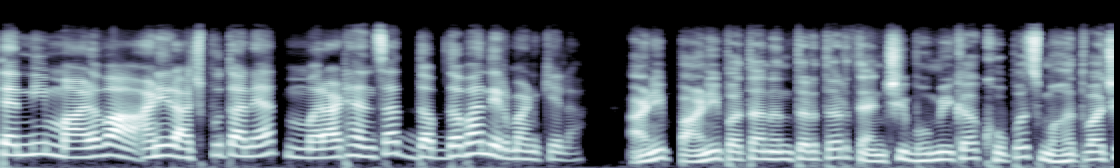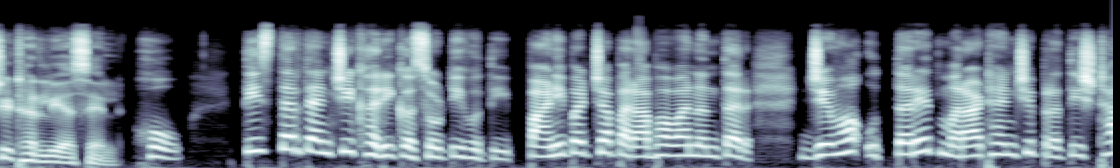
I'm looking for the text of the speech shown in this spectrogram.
त्यांनी माळवा आणि राजपुतान्यात मराठ्यांचा दबदबा निर्माण केला. आणि पाणीपतानंतर तर त्यांची भूमिका खूपच महत्वाची ठरली असेल. हो तीच तर त्यांची खरी कसोटी होती. पाणीपतच्या पराभवानंतर जेव्हा उत्तरेत मराठ्यांची प्रतिष्ठा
